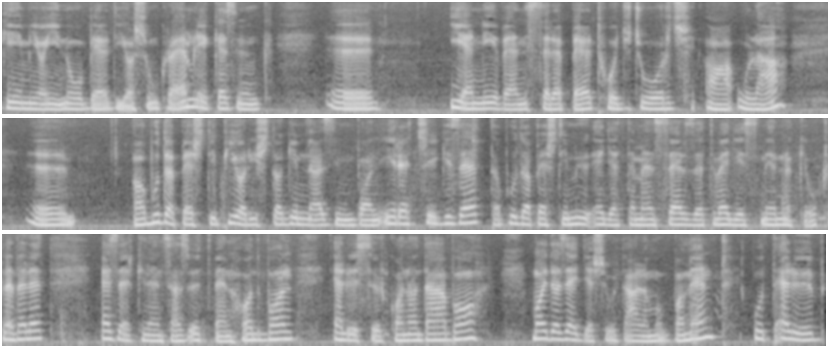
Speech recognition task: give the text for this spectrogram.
kémiai Nobel-díjasunkra emlékezünk. Ilyen néven szerepelt, hogy George A. Olá. A Budapesti Piarista Gimnáziumban érettségizett, a Budapesti Műegyetemen szerzett vegyészmérnöki oklevelet, 1956-ban először Kanadába, majd az Egyesült Államokba ment, ott előbb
